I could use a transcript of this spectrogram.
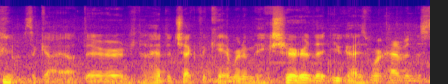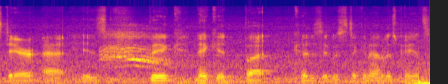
There's a guy out there, and I had to check the camera to make sure that you guys weren't having to stare at his big naked butt because it was sticking out of his pants.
